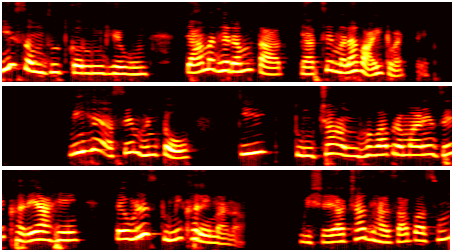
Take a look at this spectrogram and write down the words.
ही समजूत करून घेऊन त्यामध्ये रमतात याचे मला वाईट वाटते. मी हे असे म्हणतो की तुमच्या अनुभवाप्रमाणे जे खरे आहे तेवढेच तुम्ही खरे माना. विषयाच्या ध्यासापासून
